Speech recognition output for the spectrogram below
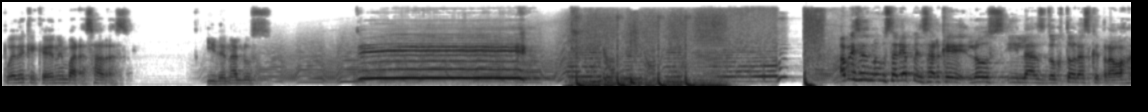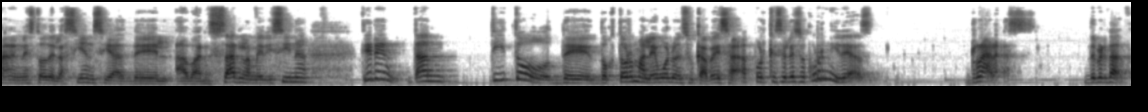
puede que queden embarazadas y den a luz. A veces me gustaría pensar que los y las doctoras que trabajan en esto de la ciencia, del avanzar la medicina, tienen tan de doctor malévolo en su cabeza porque se les ocurren ideas raras. De verdad.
